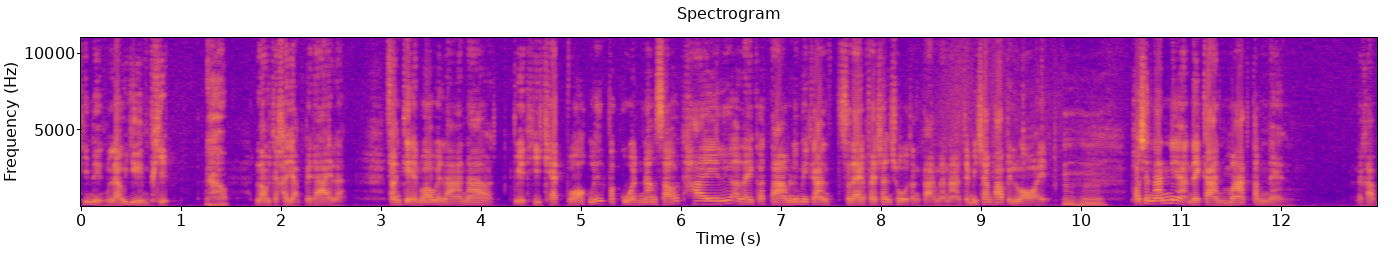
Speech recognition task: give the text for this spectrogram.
ที่หนึ่งแล้วยืนผิดครับ เราจะขยับไม่ได้แล้ว สังเกตว่าเวลาหน้าเวทีแคทวอล์กหรือประกวดนางสาวไทย หรืออะไรก็ตามหรือมีการแสดงแฟชั่นโชว์ต่างๆ นานาจะมีช่างภาพเป็นร้อยอือฮึเพราะฉะนั้นเนี่ยในการมาร์กตำแหน่งนะครับ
